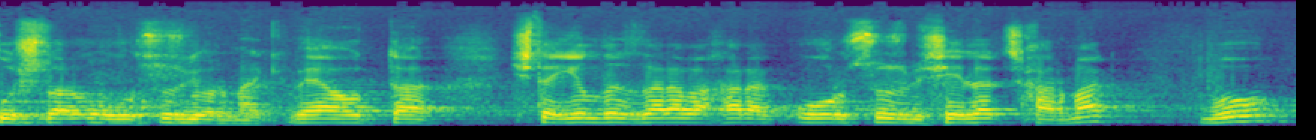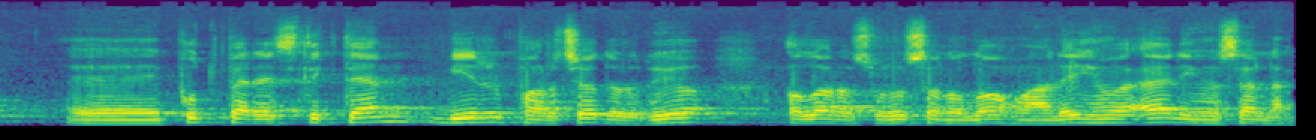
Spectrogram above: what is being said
kuşları uğursuz görmek veyahut da işte yıldızlara bakarak uğursuz bir şeyler çıkarmak bu e, putperestlikten bir parçadır diyor Allah Resulü sallallahu aleyhi ve aleyhi ve sellem.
